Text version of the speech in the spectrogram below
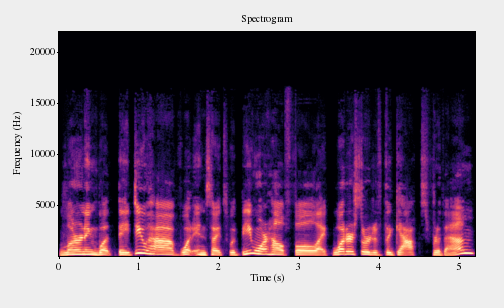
learning what they do have, what insights would be more helpful, like what are sort of the gaps for them.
